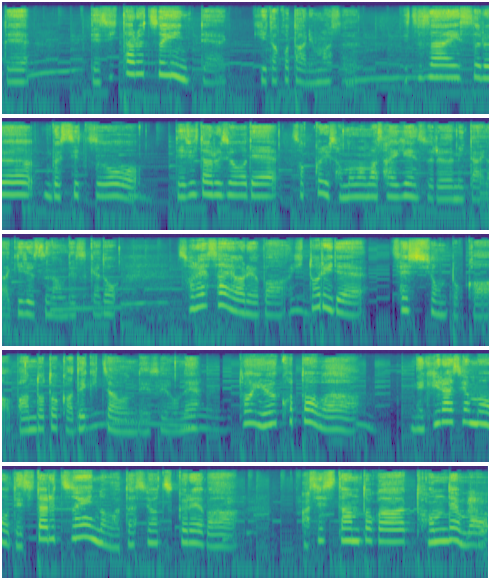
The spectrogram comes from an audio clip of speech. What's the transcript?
て、デジタルツインって聞いたことあります実在する物質をデジタル上でそっくりそのまま再現するみたいな技術なんですけど、それさえあれば一人でセッションとかバンドとかできちゃうんですよね。ということは、ネギラジもデジタルツインの私を作れば、アシスタントが飛んでも、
